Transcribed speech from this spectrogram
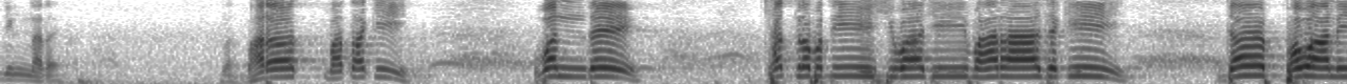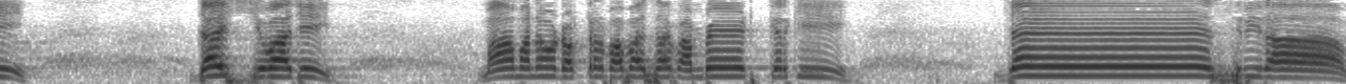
जिंकणार आहे. भारत माता की वंदे. छत्रपती शिवाजी महाराज की जय भवानी. जय शिवाजी. महामानव डॉक्टर बाबासाहेब आंबेडकर की जय श्रीराम.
